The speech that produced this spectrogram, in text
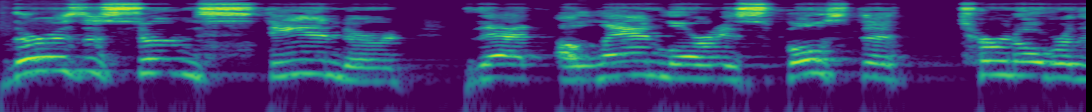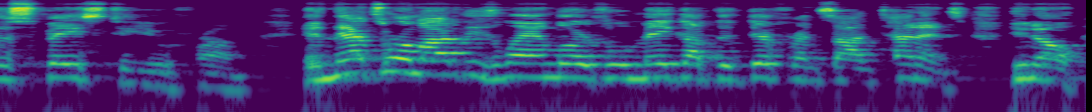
there is a certain standard that a landlord is supposed to turn over the space to you from. And that's where a lot of these landlords will make up the difference on tenants. You know,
